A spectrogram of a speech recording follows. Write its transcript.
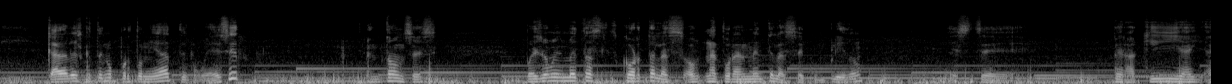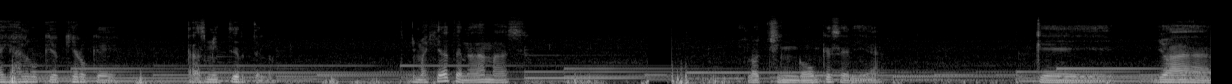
y cada vez que tengo oportunidad te lo voy a decir. Entonces, pues yo mis metas cortas las naturalmente las he cumplido. Este, pero aquí hay, hay algo que yo quiero que transmitírtelo. Imagínate nada más lo chingón que sería que yo a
